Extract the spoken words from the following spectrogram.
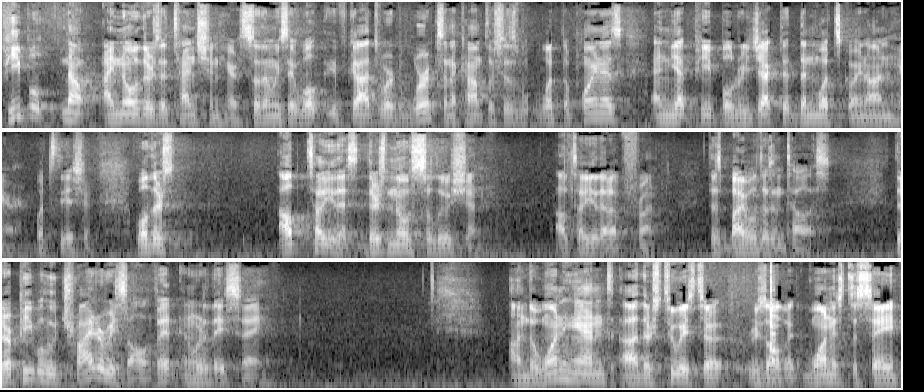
people, now, I know there's a tension here. So then we say, well, if God's word works and accomplishes what the point is, and yet people reject it, then what's going on here? What's the issue? Well, there's, I'll tell you this there's no solution. I'll tell you that up front. This Bible doesn't tell us. There are people who try to resolve it, and what do they say? On the one hand, uh, there's two ways to resolve it. One is to say,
